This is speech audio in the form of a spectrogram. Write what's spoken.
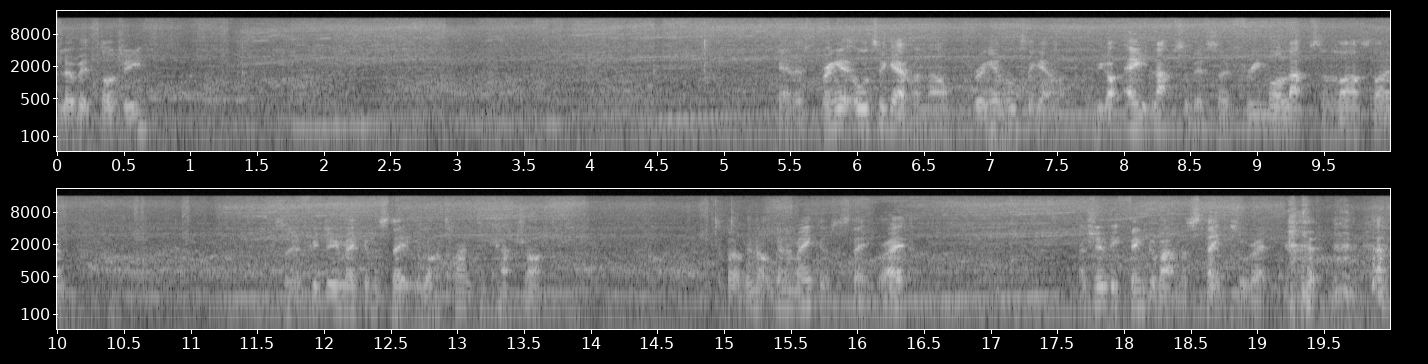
A little bit dodgy. Okay, let's bring it all together now. Bring it all together. We got 8 laps of this, so 3 more laps than last time. So if we do make a mistake, we've got time to catch up. But we're not going to make a mistake, right? I shouldn't be thinking about mistakes already.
